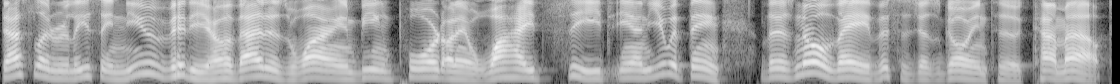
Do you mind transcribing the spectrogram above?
Tesla released a new video that is wine being poured on a wide seat and you would think there's no way this is just going to come out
